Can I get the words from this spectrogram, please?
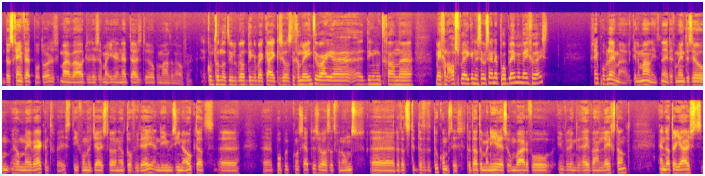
Dat is geen vetpot hoor, dus, maar we houden er zeg maar, ieder net 1000 euro per maand aan over. En er komt dan natuurlijk wel dingen bij kijken, zoals de gemeente... waar je dingen moet gaan, mee gaan afspreken en zo. Zijn er problemen mee geweest? Geen probleem eigenlijk, helemaal niet. Nee, de gemeente is heel, heel meewerkend geweest. Die vonden het juist wel een heel tof idee. En die zien ook dat uh, pop-up concepten, zoals dat van ons, uh, dat, dat, dat het de toekomst is. Dat dat een manier is om waardevol invulling te geven aan leegstand. En dat er juist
